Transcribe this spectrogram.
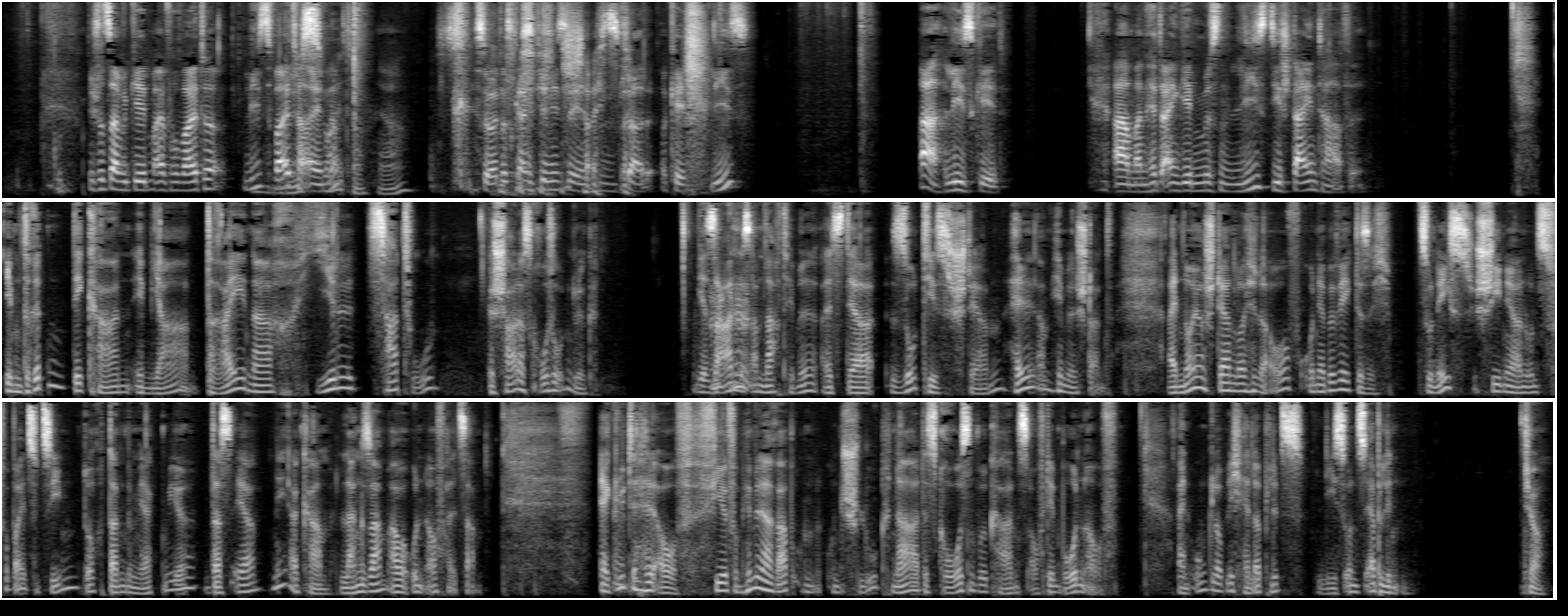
Ich würde sagen, wir geben einfach weiter, lies weiter Lies ein. Ne? weiter, ja. So, das kann ich hier nicht sehen. Scheiße. Schade. Okay, lies. Ah, lies geht. Ah, man hätte eingeben müssen, lies die Steintafel. Im dritten Dekan im Jahr drei nach Yilzatu geschah das große Unglück. Wir sahen es am Nachthimmel, als der Sotis-Stern hell am Himmel stand. Ein neuer Stern leuchtete auf und er bewegte sich. Zunächst schien er an uns vorbeizuziehen, doch dann bemerkten wir, dass er näher kam, langsam, aber unaufhaltsam. Er glühte hell auf, fiel vom Himmel herab und, und schlug nahe des großen Vulkans auf dem Boden auf. Ein unglaublich heller Blitz ließ uns erblinden. Tja,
